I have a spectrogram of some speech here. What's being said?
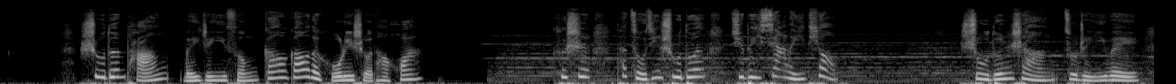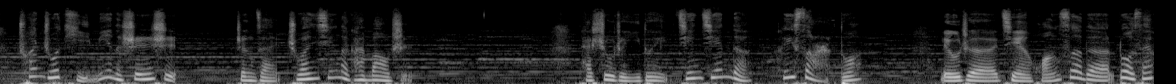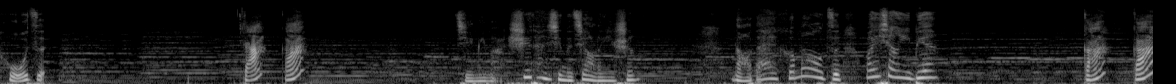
树墩旁围着一丛高高的狐狸手套花。可是他走进树墩，却被吓了一跳。树墩上坐着一位穿着体面的绅士，正在专心的看报纸。他竖着一对尖尖的。黑色耳朵，留着浅黄色的络腮胡子。嘎嘎！杰米玛试探性的叫了一声，脑袋和帽子歪向一边。嘎嘎！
